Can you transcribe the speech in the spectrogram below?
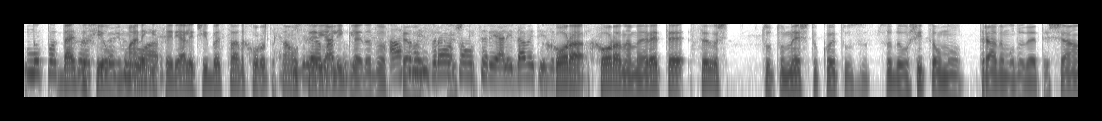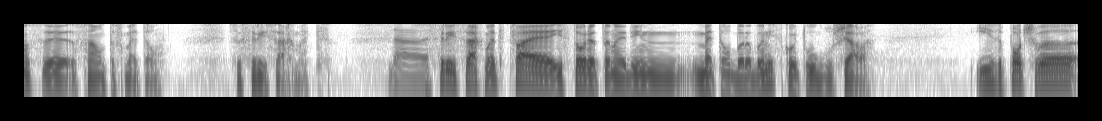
но пък Дай за филми. Мани ги сериали, че и без това хората само сериали съм- гледат в Аз съм избрала само сериали. Давайте Хора, хора, намерете следващото нещо, което задължително трябва да му дадете шанс е Sound of Metal с Рис Ахмед. Да, С Рис Ахмед. Това е историята на един метал барабанист, който оглушава. И започва,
